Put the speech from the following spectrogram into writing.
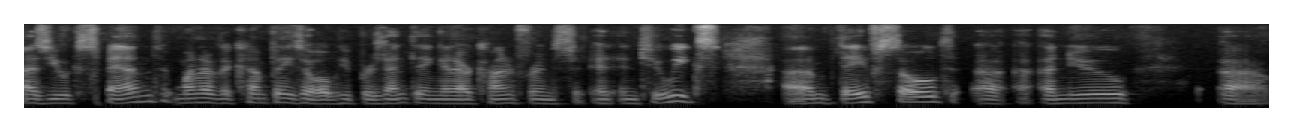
as you expand, one of the companies that will be presenting at our conference in, in two weeks, um, they've sold a, a new uh,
